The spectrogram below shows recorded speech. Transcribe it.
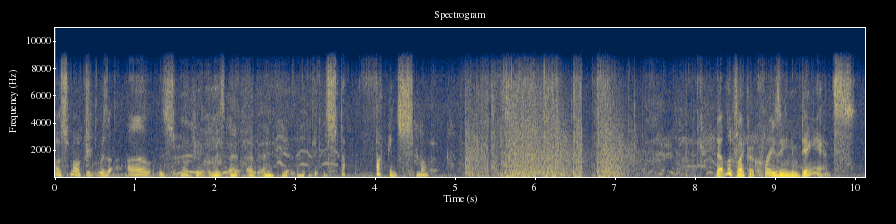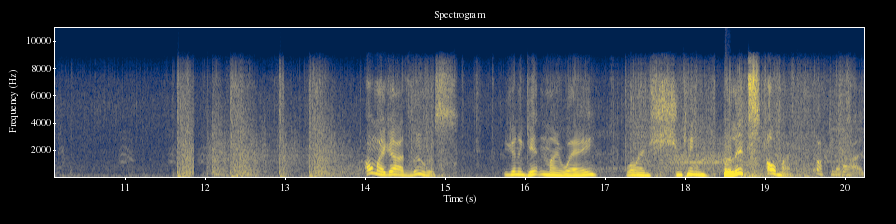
Oh, smoker was... Oh, smoker was... Uh, uh, uh, stop fucking smoke. That looked like a crazy new dance. Oh my god, Louis. You gonna get in my way while I'm shooting bullets? Oh my fucking god.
